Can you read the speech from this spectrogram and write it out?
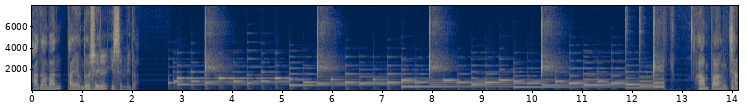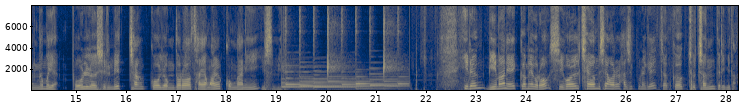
아담한 다용도실 있습니다. 안방 창너머에 보일러실 및 창고 용도로 사용할 공간이 있습니다. 1억 미만의 금액으로 시골 체험 생활을 하실 분에게 적극 추천드립니다.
